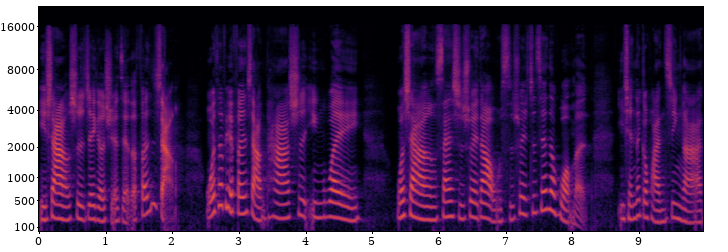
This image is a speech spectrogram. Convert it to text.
以上是这个学姐的分享。我特别分享她，是因为我想三十岁到五十岁之间的我们，以前那个环境啊，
